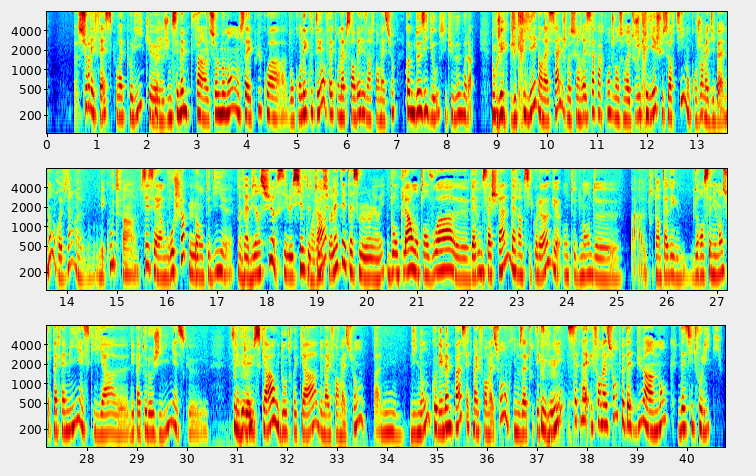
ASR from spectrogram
sur les fesses, pour être poli, que je ne sais même, enfin, sur le moment, on savait plus quoi. Donc on écoutait, en fait, on absorbait les informations, comme deux idiots, si tu veux, voilà. Donc j'ai crié dans la salle, je me souviendrai ça par contre, je m'en souviendrai tout. J'ai crié, je suis sortie, mon conjoint m'a dit bah non, reviens, euh, on écoute. Enfin, tu sais, c'est un gros choc, mm. on te dit. Euh. Ah bah bien sûr, c'est le ciel te tombe sur la tête à ce moment-là, oui. Donc là, on t'envoie euh, vers une sage-femme, vers un psychologue, on te demande bah, tout un tas de, de, renseignements sur ta famille. Est-ce qu'il y a des pathologies? Est-ce que est-ce qu'il y a déjà mhm. eu ce cas ou d'autres cas de malformation? Bah, Nous dit non, on connaît même pas cette malformation, donc il nous a tout expliqué. Mhm. Cette malformation peut être due à un manque d'acide folique,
